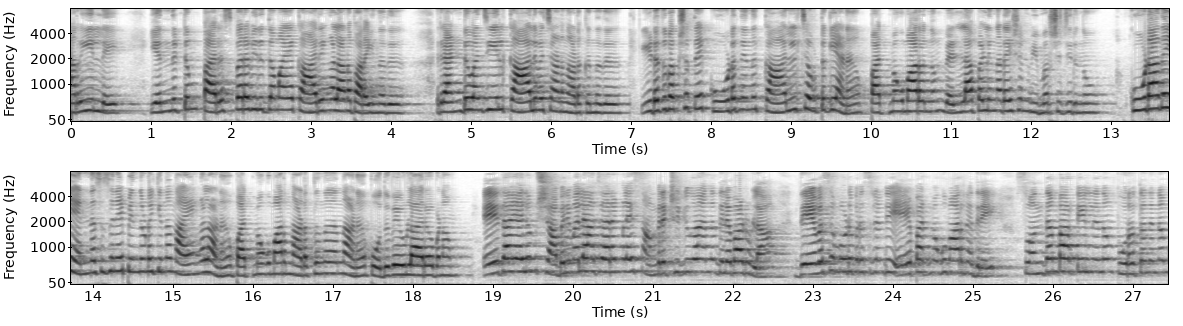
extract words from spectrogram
അറിയില്ലേ? എന്നിട്ടും പരസ്പര വിരുദ്ധമായ കാര്യങ്ങളാണ് പറയുന്നത്. രണ്ടു വഞ്ചിയിൽ കാൽ വെച്ചാണ് നടക്കുന്നത്. ഇടതുപക്ഷത്തെ കൂടെ നിന്ന് കാലിൽ ചവിട്ടുകയാണ് പത്മകുമാർ എന്നും വെള്ളാപ്പള്ളി നടേശൻ വിമർശിച്ചിരുന്നു. കൂടാതെ എൻ എസ് എസിനെ പിന്തുണയ്ക്കുന്ന നയങ്ങളാണ് പത്മകുമാർ നടത്തുന്നതെന്നാണ് പൊതുവെയുള്ള ആരോപണം. ഏതായാലും ശബരിമല ആചാരങ്ങളെ സംരക്ഷിക്കുക എന്ന നിലപാടുള്ള ദേവസ്വം ബോർഡ് പ്രസിഡന്റ് എ പത്മകുമാറിനെതിരെ സ്വന്തം പാർട്ടിയിൽ നിന്നും പുറത്തുനിന്നും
